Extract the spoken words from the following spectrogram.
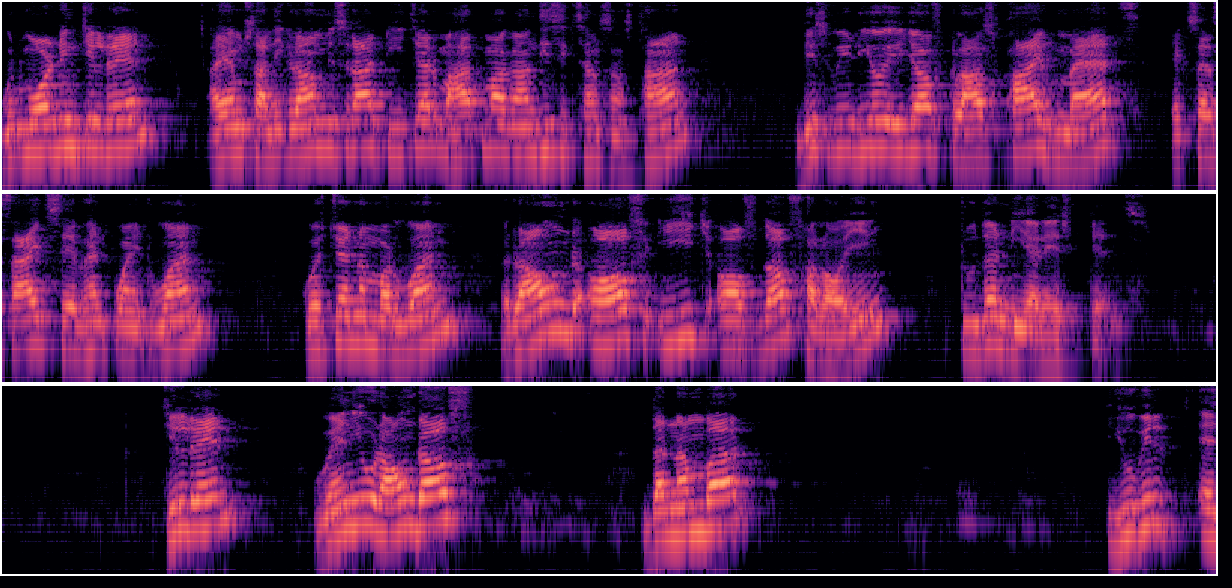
Good morning, children. I am Saligram Misra, teacher, Mahatma Gandhi Shikshan Sansthan. This video is of class 5 maths, exercise 7.1. Question number 1. Round off each of the following to the nearest tens. Children, when you round off the number, you will uh,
